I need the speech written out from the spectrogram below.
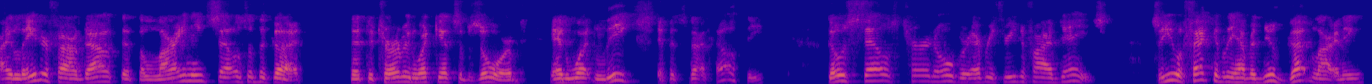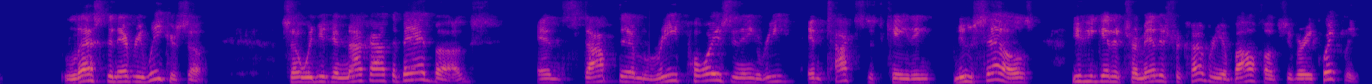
I later found out that the lining cells of the gut that determine what gets absorbed and what leaks if it's not healthy, those cells turn over every three to five days. So you effectively have a new gut lining less than every week or so. So when you can knock out the bad bugs and stop them repoisoning, re-intoxicating new cells, you can get a tremendous recovery of bowel function very quickly.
